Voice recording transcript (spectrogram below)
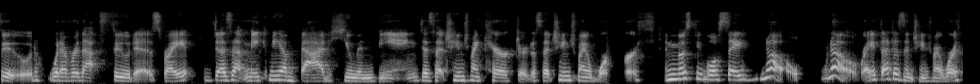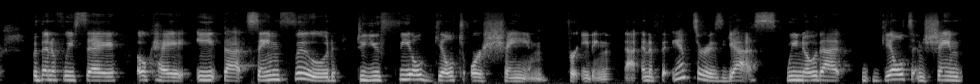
food, whatever that food is, right, does that make me a bad human being? Does that change my character? Does that change my worth? And most people will say, no, no, right? That doesn't change my worth. But then if we say, okay, eat that same food, do you feel guilt or shame for eating that? And if the answer is yes, we know that guilt and shame,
